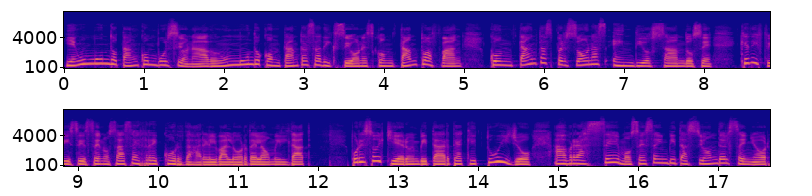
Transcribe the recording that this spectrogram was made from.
Y en un mundo tan convulsionado, en un mundo con tantas adicciones, con tanto afán, con tantas personas endiosándose, qué difícil se nos hace recordar el valor de la humildad. Por eso hoy quiero invitarte a que tú y yo abracemos esa invitación del Señor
